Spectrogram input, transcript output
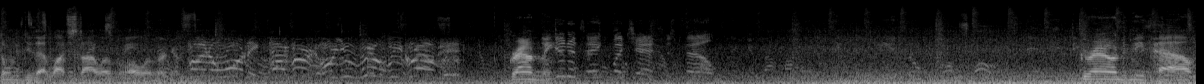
Don't want to do that lifestyle over all over again. Final warning. Divert or you will be grounded. Ground me. I'm gonna take my chances, pal. Ground me, pal.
